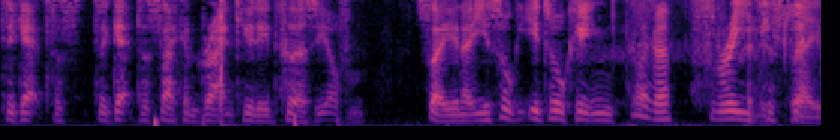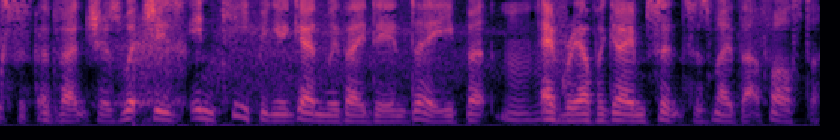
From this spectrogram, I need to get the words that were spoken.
to get to to get to second rank, you need thirty of them. So you know you're talking you're talking Okay. three Pretty to six isn't adventures, which is in keeping again with AD and D, but every other game since has made that faster.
